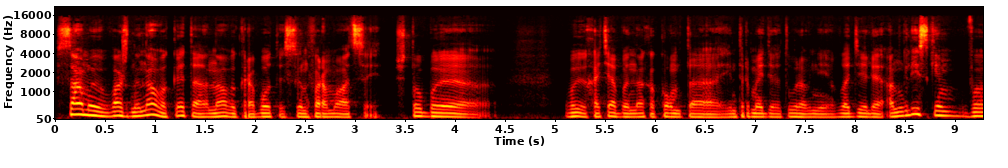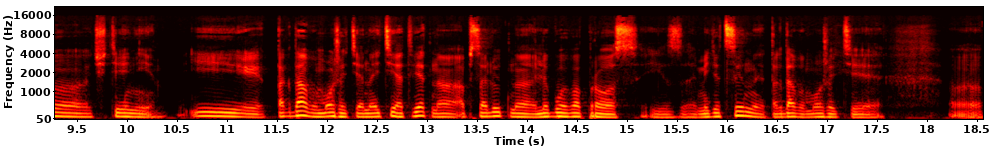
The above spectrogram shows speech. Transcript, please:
Самый важный навык — это навык работы с информацией, чтобы вы хотя бы на каком-то интермедиат уровне владели английским в чтении, и тогда вы можете найти ответ на абсолютно любой вопрос из медицины, тогда вы можете э,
